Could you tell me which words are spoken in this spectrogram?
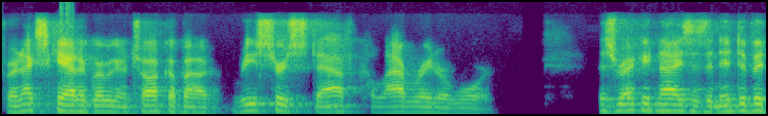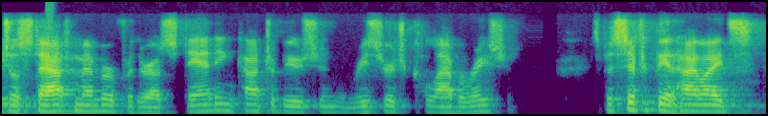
For our next category, we're going to talk about Research Staff Collaborator Award. This recognizes an individual staff member for their outstanding contribution in research collaboration. Specifically, it highlights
